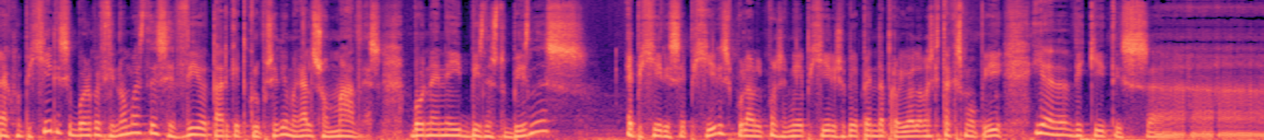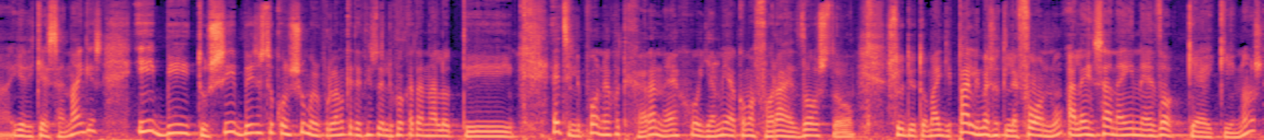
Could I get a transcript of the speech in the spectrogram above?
έχουμε επιχείρηση μπορεί να απευθυνόμαστε σε δύο target groups, σε δύο μεγάλες ομάδες. Μπορεί να είναι η business to business επιχείρηση σε επιχείρηση. Πουλάμε λοιπόν σε μια επιχείρηση η οποία παίρνει τα προϊόντα μας και τα χρησιμοποιεί για, δική της, για δικές της ανάγκες. Ή B2C, business to consumer, που πουλάμε κατευθείαν στο τελικό καταναλωτή. Έτσι λοιπόν έχω τη χαρά να έχω για μία ακόμα φορά εδώ στο στούντιο το Μάγκη πάλι μέσω τηλεφώνου, αλλά είναι σαν να είναι εδώ και εκείνος,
